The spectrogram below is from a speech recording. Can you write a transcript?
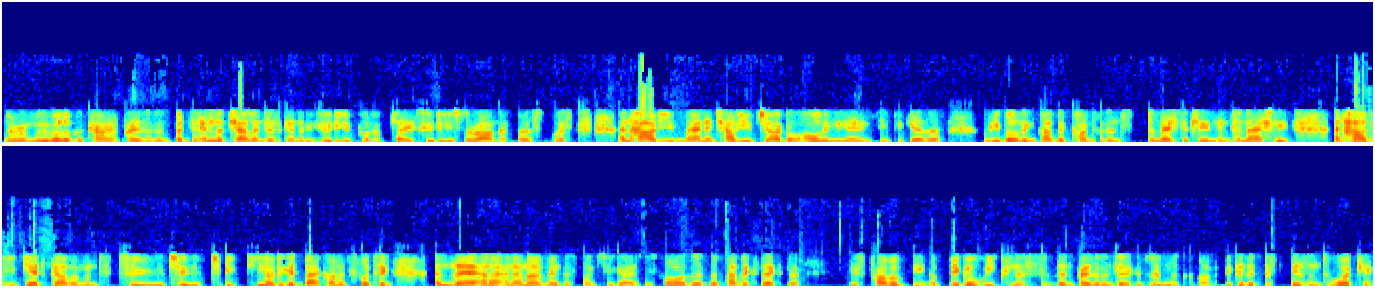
the removal of the current president. But then the challenge is going to be who do you put in place? Who do you surround that person with? And how do you manage? How do you juggle holding the ANC together, rebuilding public confidence domestically and internationally? And how do you get government to, to, to be, you know, to get back on its footing? And there, and I, and I know I've made this point to you guys before, the, the public sector is probably a bigger weakness than President Jacob Zuma at the moment because it just isn't working.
